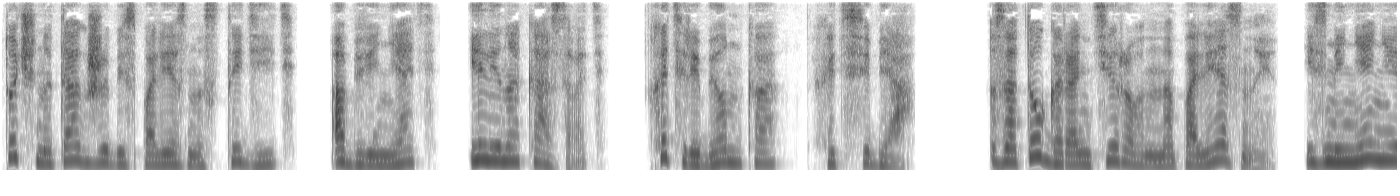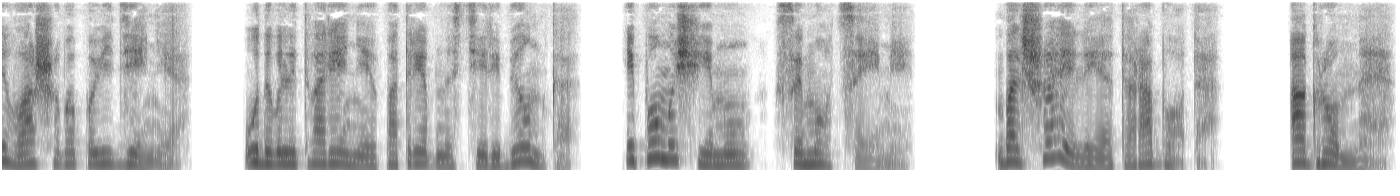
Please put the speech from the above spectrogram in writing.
Точно так же бесполезно стыдить, обвинять или наказывать, хоть ребенка, хоть себя. Зато гарантированно полезны изменения вашего поведения, удовлетворение потребностей ребенка и помощь ему с эмоциями. Большая ли это работа? Огромная.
